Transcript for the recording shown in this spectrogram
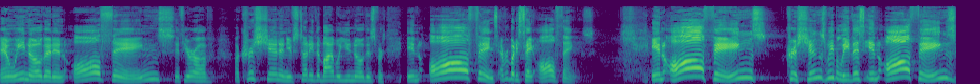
and we know that in all things, if you're a, a Christian and you've studied the Bible, you know this verse. In all things, everybody say all things. In all things, Christians, we believe this. In all things,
